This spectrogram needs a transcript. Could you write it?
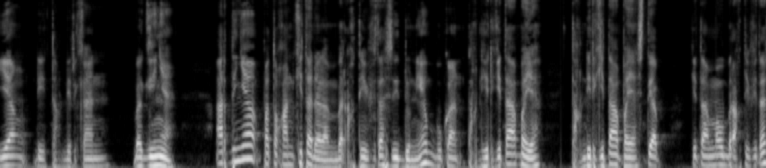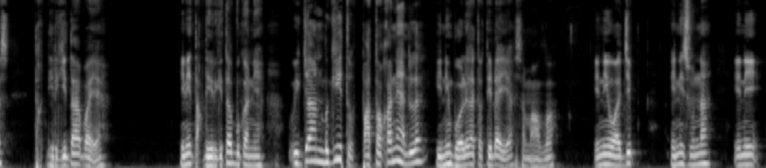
yang ditakdirkan baginya. Artinya patokan kita dalam beraktivitas di dunia bukan takdir kita apa ya? Takdir kita apa ya? Setiap kita mau beraktivitas, takdir kita apa ya? Ini takdir kita bukannya, wih jangan begitu. Patokannya adalah ini boleh atau tidak ya sama Allah. Ini wajib, ini sunnah, ini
